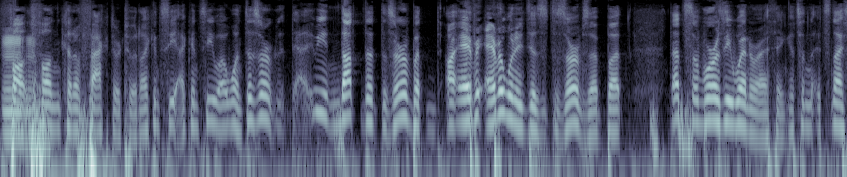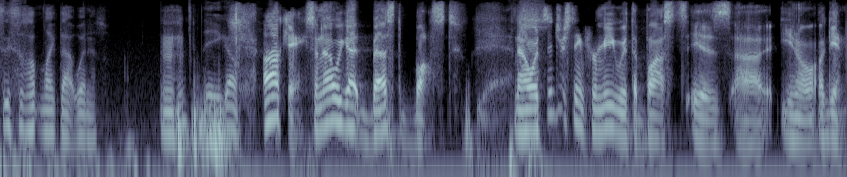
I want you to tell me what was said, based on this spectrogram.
Fun, Mhm. fun kind of factor to it. I can see, I can see what I want. Deserve, I mean, not that deserve, but uh, every everyone who does deserves it. But that's a worthy winner, I think. It's an, it's nice to see something like that win it. Mhm. There you go. Okay, so now we got best bust. Now, what's interesting for me with the busts is, uh, you know, again,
